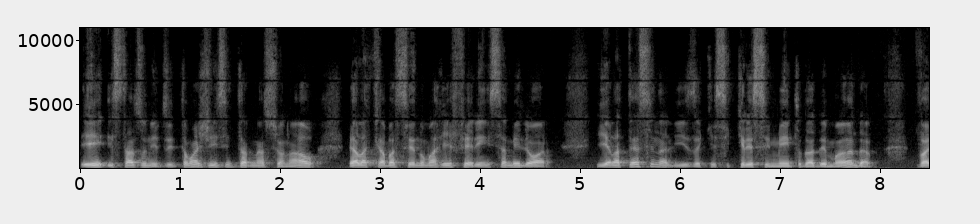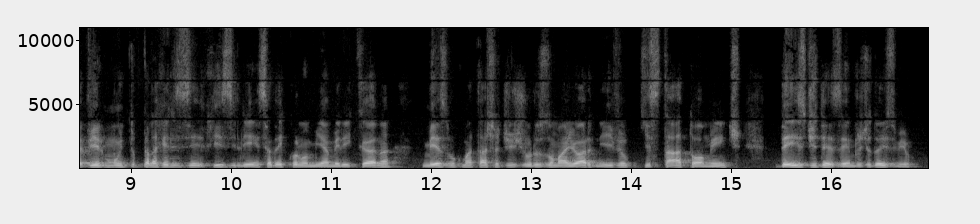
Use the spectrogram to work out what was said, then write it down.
e Estados Unidos. Então, a agência internacional ela acaba sendo uma referência melhor e ela até sinaliza que esse crescimento da demanda vai vir muito pela resiliência da economia americana, mesmo com uma taxa de juros no maior nível que está atualmente desde dezembro de 2000.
